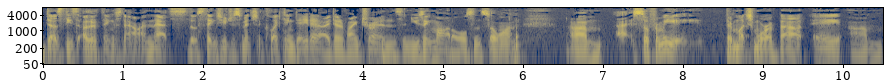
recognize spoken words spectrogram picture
does these other things now. And that's those things you just mentioned, collecting data, identifying trends and using models and so on. Um, so for me, they're much more about a, um,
